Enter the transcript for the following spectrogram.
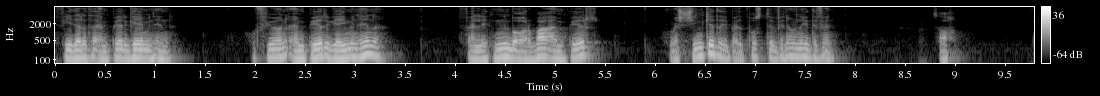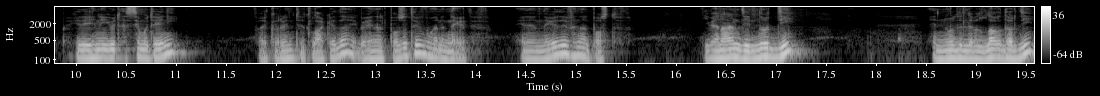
في 3 امبير جاي من هنا وفي 1 امبير جاي من هنا. فالاتنين بقوا 4 امبير ماشيين كده يبقى ال positive هنا وال negative هنا. صح؟ كده هنا يجوا يتقسموا تاني. فال current يطلع كده يبقى هنا ال positive وهنا ال negative هنا ال negative هنا ال positive يبقى أنا عندي ال node دي ال node اللي بالأخضر دي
